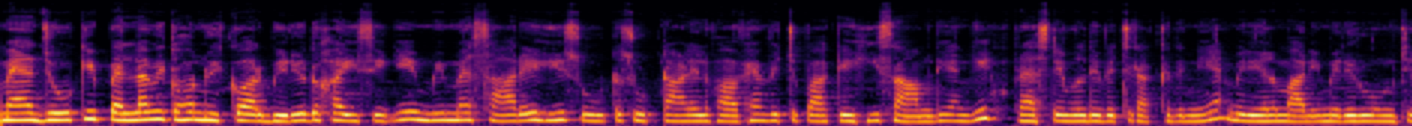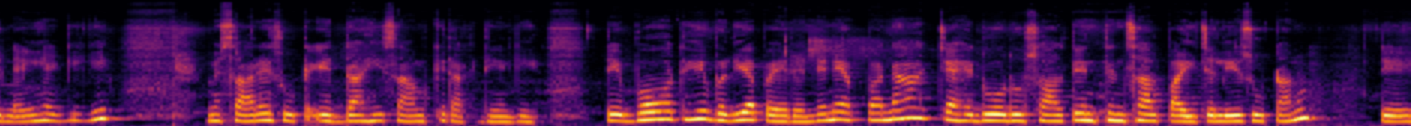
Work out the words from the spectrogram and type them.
ਮੈਂ ਜੋ ਕਿ ਪਹਿਲਾਂ ਵੀ ਤੁਹਾਨੂੰ ਇੱਕ ਵਾਰ ਵੀਡੀਓ ਦਿਖਾਈ ਸੀਗੀ, ਵੀ ਮੈਂ ਸਾਰੇ ਹੀ ਸੂਟ ਸੂਟਾਂ ਵਾਲੇ ਲਿਫਾਫਿਆਂ ਵਿੱਚ ਪਾ ਕੇ ਹੀ ਸਾਂਭਦੀ ਹੈਗੀ ਪ੍ਰੈਸ ਟੇਬਲ ਦੇ ਵਿੱਚ ਰੱਖ ਦਿੰਨੀ ਆ ਮੇਰੀ ਅਲਮਾਰੀ ਮੇਰੇ ਰੂਮ 'ਚ ਨਹੀਂ ਹੈਗੀ ਗੀ, ਮੈਂ ਸਾਰੇ ਸੂਟ ਇਦਾਂ ਹੀ ਸਾਂਭ ਕੇ ਰੱਖਦੀ ਹੈਗੀ। ਤੇ ਬਹੁਤ ਹੀ ਵਧੀਆ ਪਏ ਰਹਿੰਦੇ ਨੇ ਆਪਾਂ ਨਾ, ਚਾਹੇ 2-2 ਸਾਲ 3-3 ਸਾਲ ਪਾਈ ਚੱਲੀਏ ਸੂਟਾਂ ਨੂੰ। ਤੇ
